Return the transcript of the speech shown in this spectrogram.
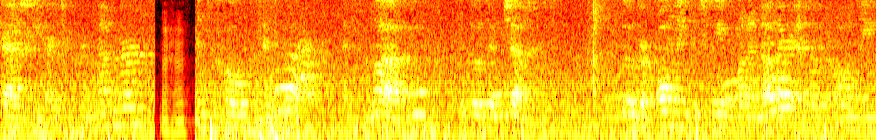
the tragedy are to remember mm-hmm. and to hope and, and to love, but those are just, those are only between one another and those are only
